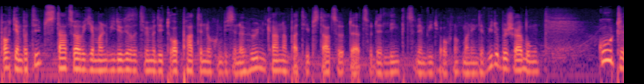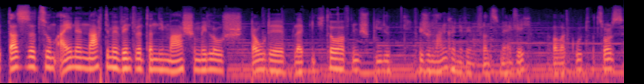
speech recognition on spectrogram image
Braucht ihr ein paar Tipps? Dazu habe ich ja mal ein Video gesagt, wie man die Drop hatte noch ein bisschen erhöhen kann. Ein paar Tipps dazu, dazu der Link zu dem Video auch nochmal in der Videobeschreibung. Gut, das ist zum einen, nach dem Event wird dann die Marshmallow-Staude, bleibt nicht dauerhaft im Spiel. Wie schon lange keine Windpflanzen mehr eigentlich, aber gut, was soll's.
